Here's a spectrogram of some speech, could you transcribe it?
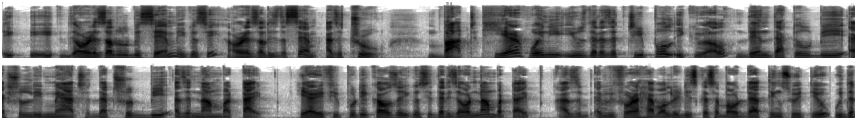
it, it, our result will be same. You can see our result is the same as a true. But here when you use that as a triple equal then that will be actually match that should be as a number type here if you put a cursor you can see that is our number type. As before i have already discussed about that things with you. With the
